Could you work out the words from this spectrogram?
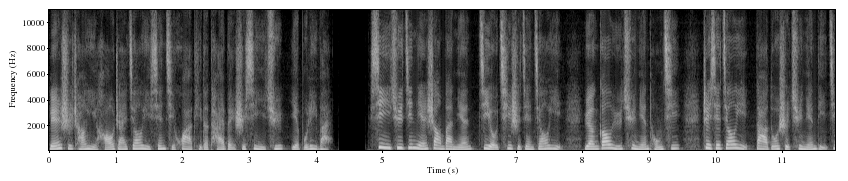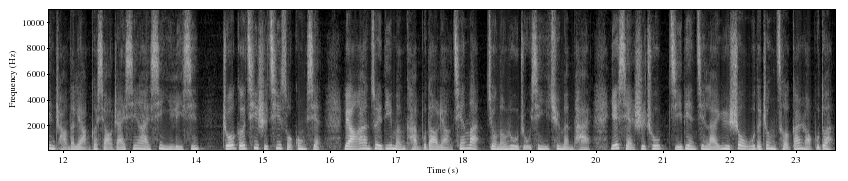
连时常以豪宅交易掀起话题的台北市信义区也不例外。信义区今年上半年既有七十件交易，远高于去年同期。这些交易大多是去年底进场的两个小宅新案，信义立新、卓阁七十七所贡献。两案最低门槛不到两千万就能入主信义区门牌，也显示出即便近来预售屋的政策干扰不断。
